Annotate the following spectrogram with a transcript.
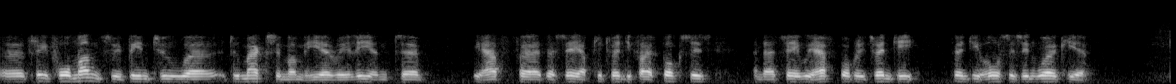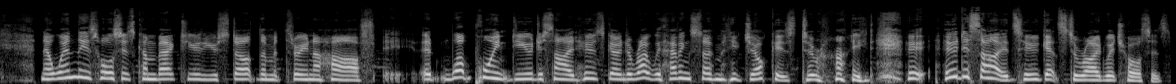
uh, three four months. We've been to uh, to maximum here really, and uh, we have uh, as I say up to 25 boxes, and I'd say we have probably 20, 20 horses in work here. Now, when these horses come back to you, you start them at three and a half. At what point do you decide who's going to ride? With having so many jockeys to ride, who, who decides who gets to ride which horses?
